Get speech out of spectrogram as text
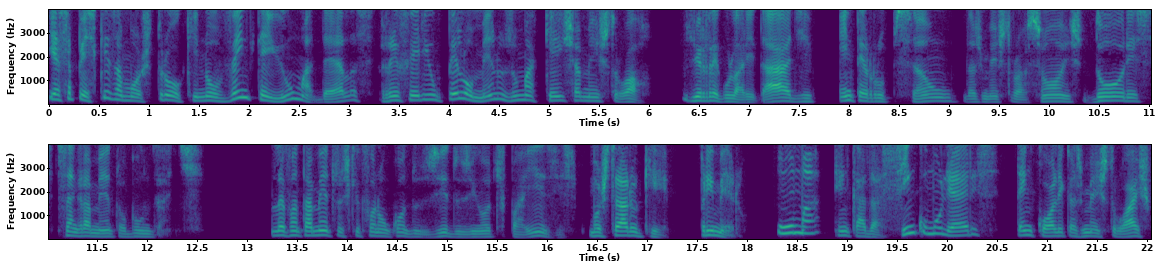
E essa pesquisa mostrou que 91 delas referiam pelo menos uma queixa menstrual, irregularidade, interrupção das menstruações, dores, sangramento abundante. Levantamentos que foram conduzidos em outros países mostraram que, primeiro, uma em cada cinco mulheres tem cólicas menstruais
